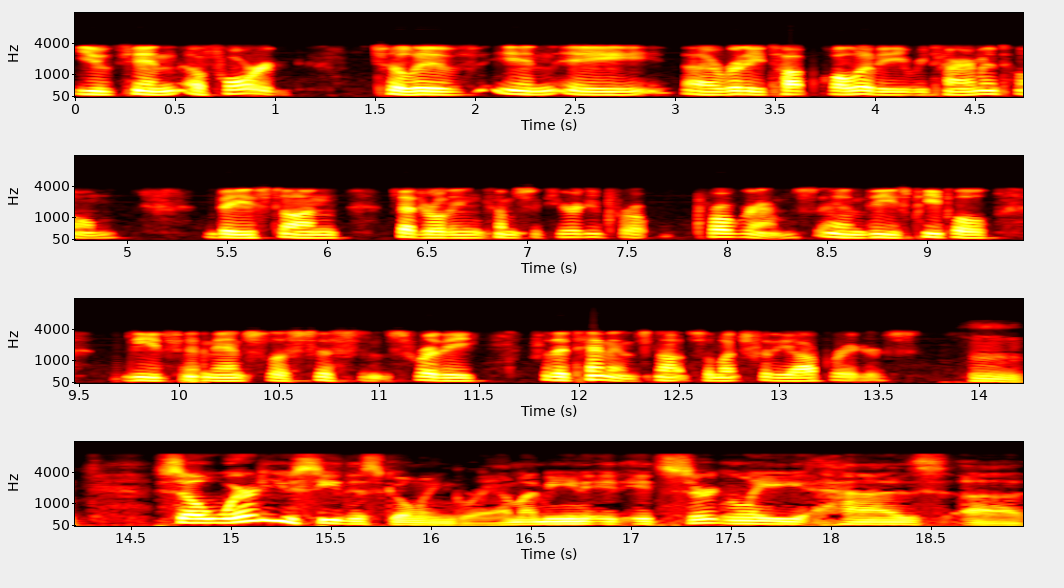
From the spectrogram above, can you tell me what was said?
you can afford to live in a, a really top quality retirement home based on federal income security pro- programs. And these people need financial assistance for the for the tenants, not so much for the operators. Hmm. So where do you see this going, Graham? I mean, it, it certainly has. Uh,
